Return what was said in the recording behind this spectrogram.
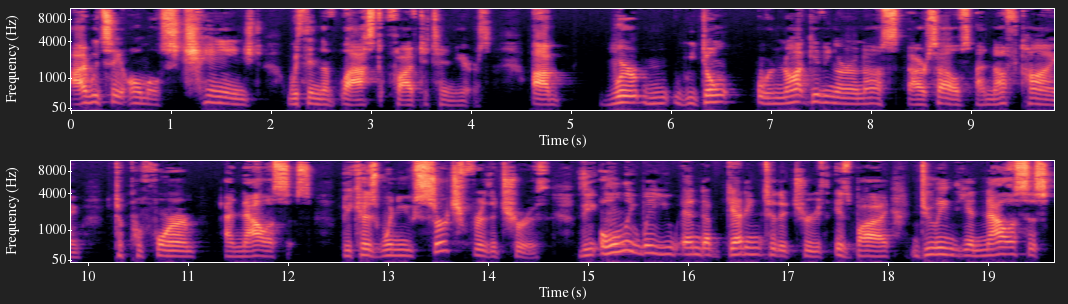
I would say almost changed within the last five to 10 years. Um, we're, we don't, we're not giving our enough, ourselves enough time to perform analysis. Because when you search for the truth, the only way you end up getting to the truth is by doing the analysis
